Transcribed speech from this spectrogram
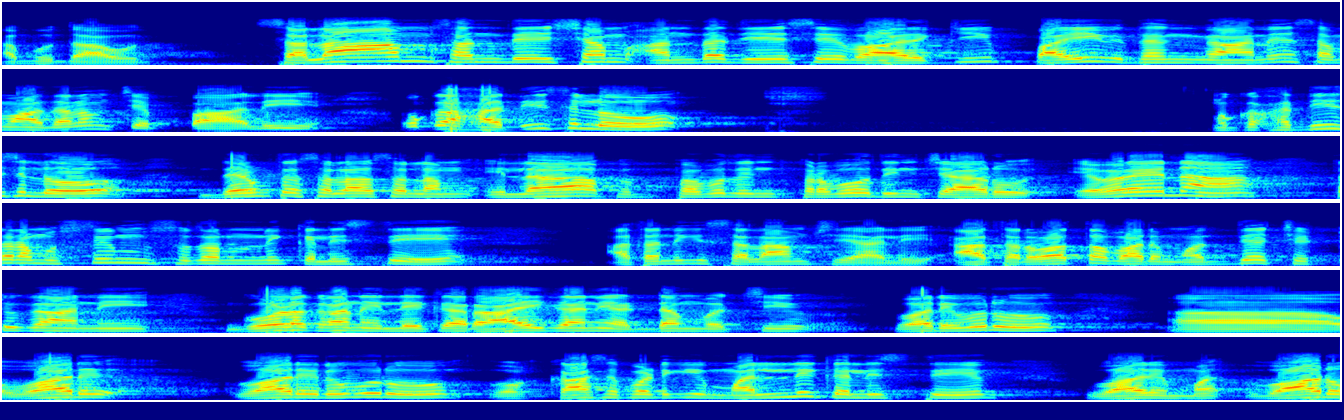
అబుదావుద్ సలాం సందేశం అందజేసే వారికి పై విధంగానే సమాధానం చెప్పాలి. ఒక హదీసులో ఒక హదీసులో దేవత సలాహసలం ఇలా ప్రబోధి ప్రబోధించారు. ఎవరైనా తన ముస్లిం సుధరుని కలిస్తే అతనికి సలాం చేయాలి. ఆ తర్వాత వారి మధ్య చెట్టు కానీ గోడ కానీ లేక రాయి కానీ అడ్డం వచ్చి వారిరువురు వారి వారిరువురు కాసేపటికి మళ్ళీ కలిస్తే వారి వారు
